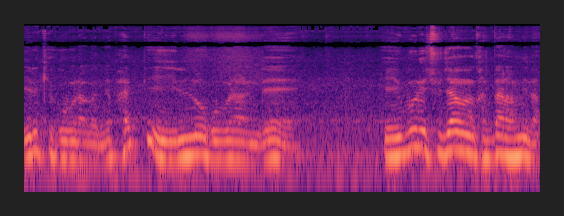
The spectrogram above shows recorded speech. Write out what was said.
이렇게 구분하거든요. 8대 1로 구분하는데 이분의 주장은 간단합니다.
